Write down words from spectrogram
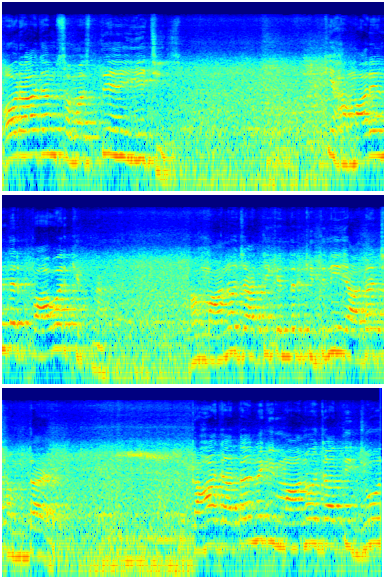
और आज हम समझते हैं ये चीज़ कि हमारे अंदर पावर कितना है। हम मानव जाति के अंदर कितनी ज़्यादा क्षमता है। कहा जाता है ना कि मानव जाति जो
